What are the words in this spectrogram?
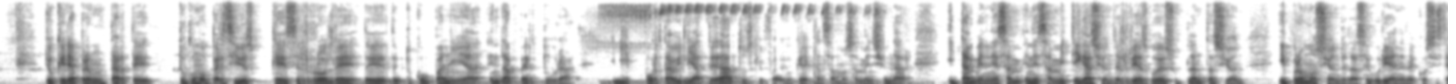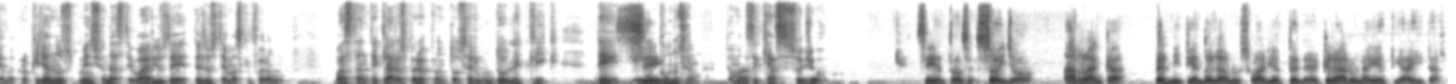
Yo quería preguntarte ¿Tú cómo percibes que es el rol de, de, tu compañía en la apertura y portabilidad de datos, que fue algo que alcanzamos a mencionar, y también en esa, en esa mitigación del riesgo de suplantación y promoción de la seguridad en el ecosistema? Creo que ya nos mencionaste varios de, de los temas que fueron bastante claros, pero de pronto hacer un doble clic de conocer un poquito más de qué hace Soy Yo. Sí, entonces, Soy Yo arranca permitiéndole a un usuario tener, crear una identidad digital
